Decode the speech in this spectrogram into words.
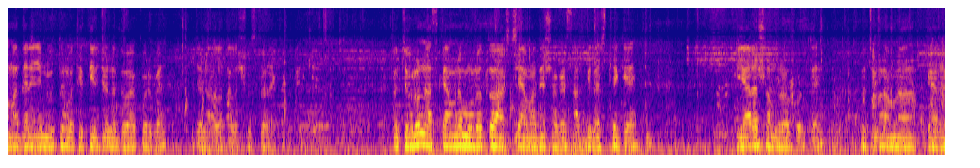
আমাদের এই নতুন অতিথির জন্য দোয়া করবেন, যেন আল্লাহ তালা সুস্থ রাখে ওদেরকে। তো চলুন, আজকে আমরা মূলত আসছি আমাদের সকাল সাতবিলাস থেকে পেয়ারা সংগ্রহ করতে। তো চলুন, আমরা পেয়ারা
